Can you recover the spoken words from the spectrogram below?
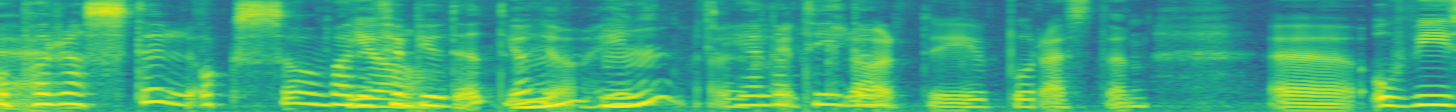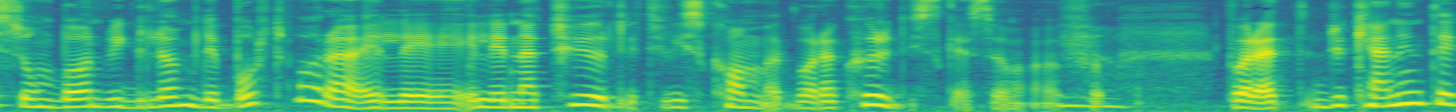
Och på raster också var det ja, förbjudet? Ja, ja mm. helt, mm. hela tiden. klart. På rasten. Uh, och vi som barn vi glömde bort bara, eller, eller naturligtvis kommer bara kurdiska. Så, ja. för, för, att du kan inte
